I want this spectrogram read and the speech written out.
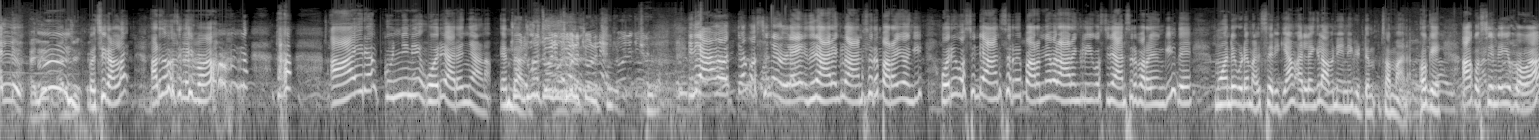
അല്ലു. കൊച്ചു കള്ളൻ. അടുത്ത കൊച്ചിലേക്ക് പോകാം. ആയിരം കുഞ്ഞിന് ഒരു അരഞ്ഞാണ്. എന്താ ഇനി ആ ഒറ്റ ക്വസ്റ്റിനേ ഉള്ളേ. ഇതിന് ആരെങ്കിലും ആൻസർ പറയുമെങ്കിൽ ഒരു ക്വസ്റ്റിന്റെ ആൻസർ പറഞ്ഞവർ ആരെങ്കിലും ഈ ക്വസ്റ്റിന്റെ ആൻസർ പറയുമെങ്കിൽ ഇതേ മോന്റെ കൂടെ മത്സരിക്കാം. അല്ലെങ്കിൽ അവന് ഇനി കിട്ടും സമ്മാനം. ഓക്കെ ആ ക്വസ്റ്റ്യനിലേക്ക് പോകാം.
